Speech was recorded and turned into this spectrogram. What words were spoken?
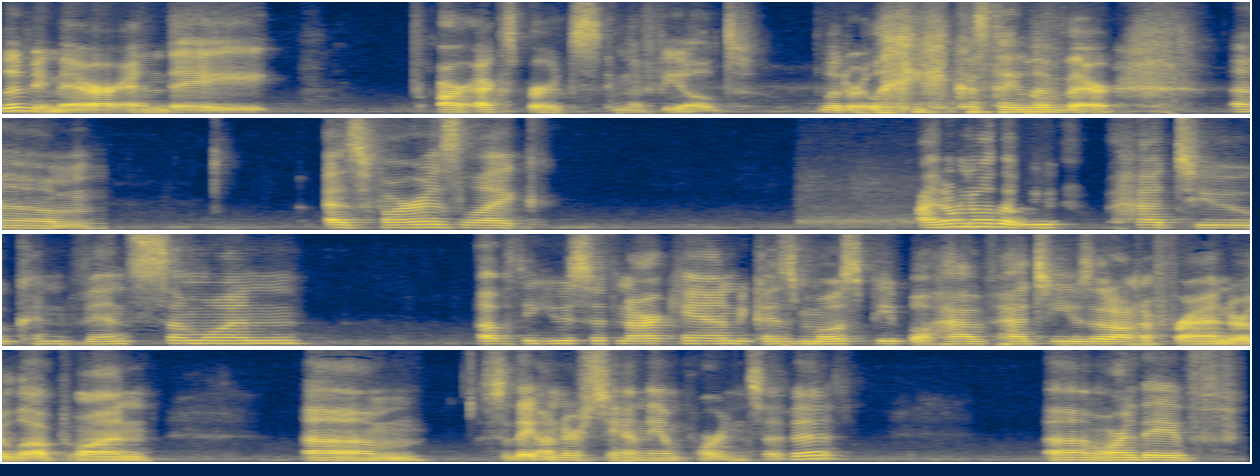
living there and they are experts in the field, literally, because they live there. Um, as far as like, I don't know that we've had to convince someone of the use of Narcan because most people have had to use it on a friend or loved one. Um, so they understand the importance of it. Um, or they've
